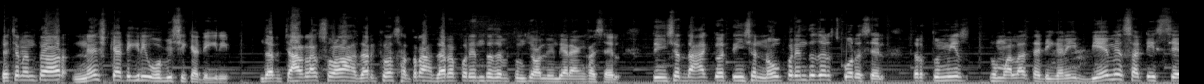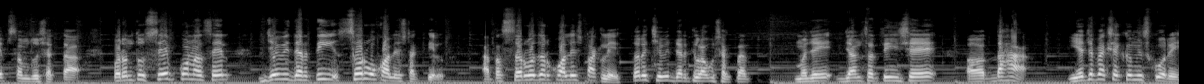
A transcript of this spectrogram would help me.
त्याच्यानंतर नेक्स्ट कॅटेगरी ओबीसी कॅटेगरी जर चार लाख सोळा हजार किंवा सतरा हजारापर्यंत जर तुमची ऑल इंडिया रँक असेल तीनशे दहा किंवा तीनशे नऊ पर्यंत जर स्कोर असेल तर तुम्ही तुम्हाला त्या ठिकाणी बीएमएससाठी सेफ समजू शकता. परंतु सेफ कोण असेल? जे विद्यार्थी सर्व कॉलेज टाकतील. आता सर्व जर कॉलेज टाकले तरच हे विद्यार्थी लागू शकतात. म्हणजे ज्यांचं तीनशे दहा याच्यापेक्षा कमी स्कोर आहे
